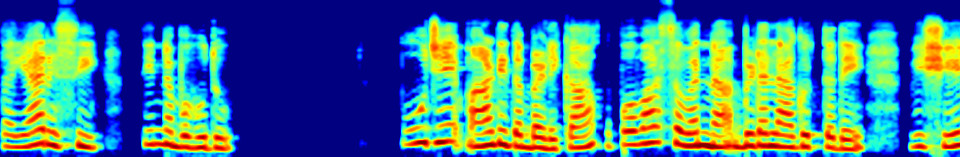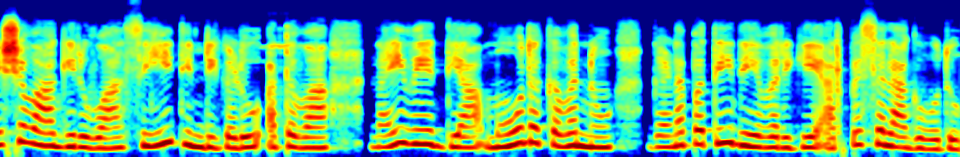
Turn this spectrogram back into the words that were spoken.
ತಯಾರಿಸಿ ತಿನ್ನಬಹುದು. ಪೂಜೆ ಮಾಡಿದ ಬಳಿಕ ಉಪವಾಸವನ್ನ ಬಿಡಲಾಗುತ್ತದೆ. ವಿಶೇಷವಾಗಿರುವ ಸಿಹಿ ತಿಂಡಿಗಳು ಅಥವಾ ನೈವೇದ್ಯ ಮೋದಕವನ್ನು ಗಣಪತಿ ದೇವರಿಗೆ ಅರ್ಪಿಸಲಾಗುವುದು.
